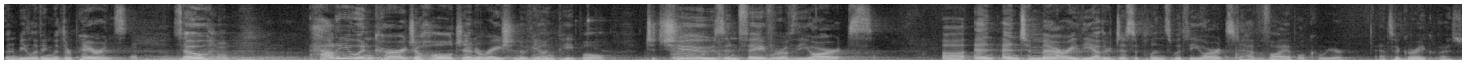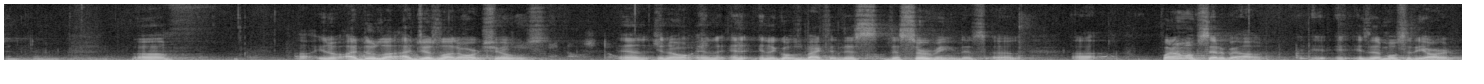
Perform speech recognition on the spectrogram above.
going to be living with their parents. So, how do you encourage a whole generation of young people to choose in favor of the arts uh, and, and to marry the other disciplines with the arts to have a viable career? That's a great question. Uh, uh, you know, I do. a lot- I judge a lot of art shows, and you know, and and, and it goes back to this this serving. This uh, uh, what I'm upset about i- i- is that most of the art,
